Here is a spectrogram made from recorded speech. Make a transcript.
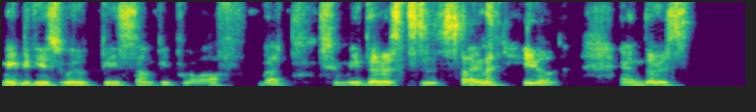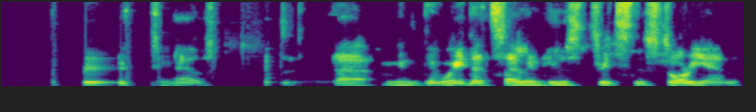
maybe this will piss some people off, but to me, there is Silent Hill, and there's everything else. Uh, I mean, the way that Silent Hill treats the story and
